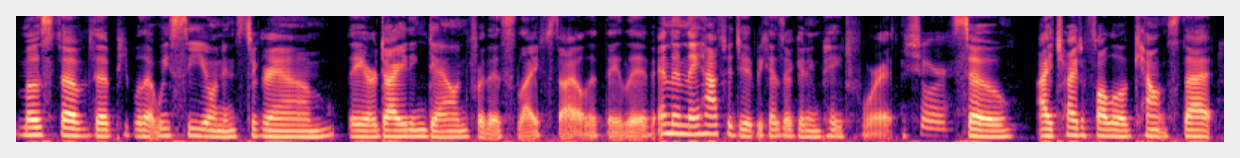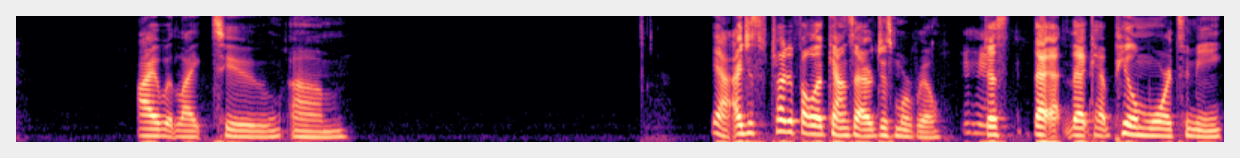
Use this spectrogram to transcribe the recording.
Most of the people that we see on Instagram, they are dieting down for this lifestyle that they live. And then they have to do it because they're getting paid for it. Sure. So I try to follow accounts that I would like to. Um, yeah, I just try to follow accounts that are just more real, mm-hmm. just that that can appeal more to me,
